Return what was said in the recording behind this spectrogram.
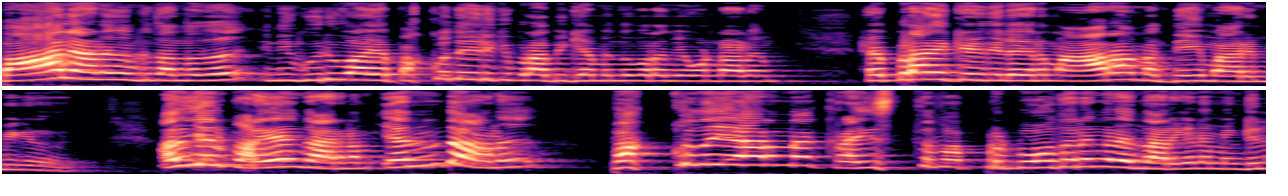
പാലാണ് നിങ്ങൾക്ക് തന്നത്. ഇനി ഗുരുവായ പക്വതയിലേക്ക് പ്രാപിക്കാം എന്ന് പറഞ്ഞുകൊണ്ടാണ് ഹെബ്രായക്ക് എഴുതിയ ലേഖനം ആറാം അധ്യായം ആരംഭിക്കുന്നത്. അത് ഞാൻ പറയാൻ കാരണം എന്താണ് പക്വതയാർന്ന ക്രൈസ്തവ പ്രബോധനങ്ങൾ എന്നറിയണമെങ്കിൽ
